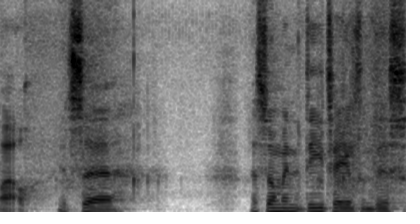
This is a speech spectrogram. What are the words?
Wow, it's uh, there's so many details in this.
